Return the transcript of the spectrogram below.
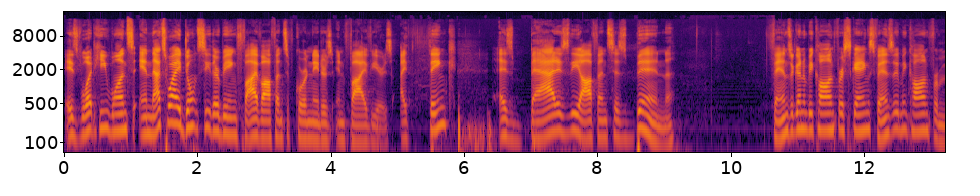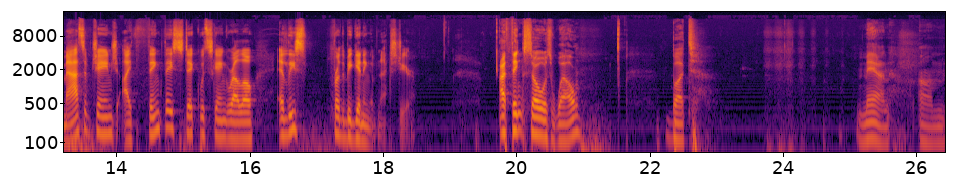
is what he wants, and that's why I don't see there being five offensive coordinators in five years. I think as bad as the offense has been, fans are going to be calling for Skangs. Fans are going to be calling for massive change. I think they stick with Scangarello at least for the beginning of next year. I think so as well. But man, um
